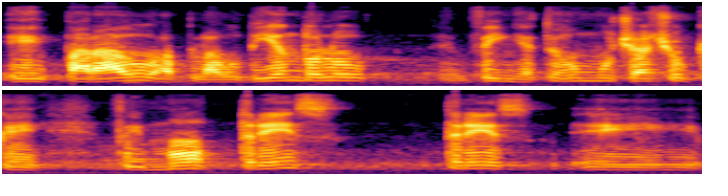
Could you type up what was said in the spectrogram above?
eh, parado aplaudiéndolo. En fin, este es un muchacho que firmó tres, tres, eh,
